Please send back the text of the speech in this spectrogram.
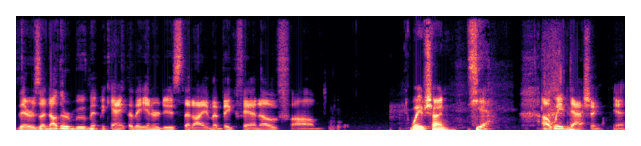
there's another movement mechanic that they introduced that I am a big fan of. Um, Wave shine. yeah, uh, wave Yeah. dashing. Yeah.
